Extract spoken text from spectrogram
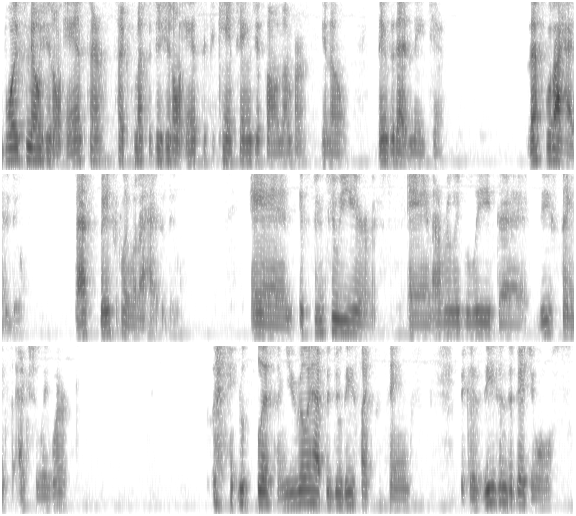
voicemails you don't answer, text messages you don't answer if you can't change your phone number, you know, things of that nature. That's what I had to do. That's basically what I had to do. And it's been two years, and I really believe that these things actually work. Listen, you really have to do these type of things because these individuals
